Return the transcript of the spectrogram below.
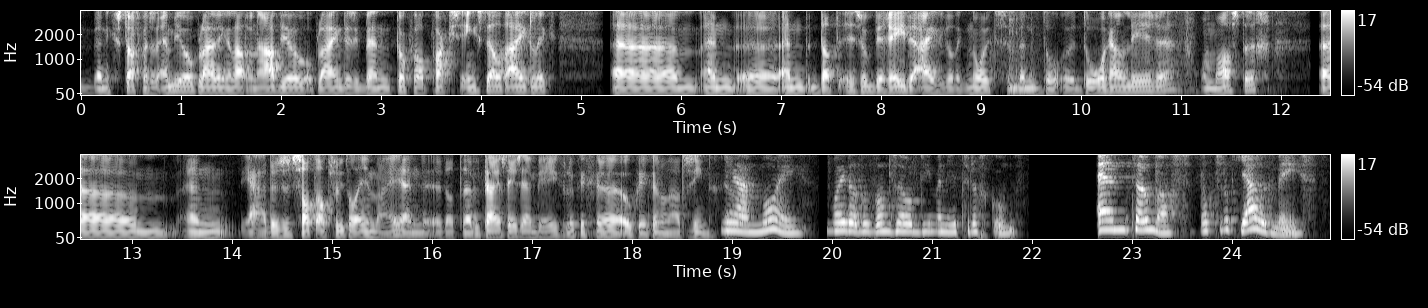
ben ik gestart met een MBO-opleiding en later een HBO-opleiding. Dus ik ben toch wel praktisch ingesteld eigenlijk. Um, en, uh, en dat is ook de reden eigenlijk dat ik nooit ben do door gaan leren voor een master. Um, en ja, dus het zat absoluut al in mij. En eh, dat heb ik tijdens deze MBA gelukkig uh, ook weer kunnen laten zien. Ja. ja. mooi. Mooi dat het dan zo op die manier terugkomt. En Thomas, wat trok jou het meest?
